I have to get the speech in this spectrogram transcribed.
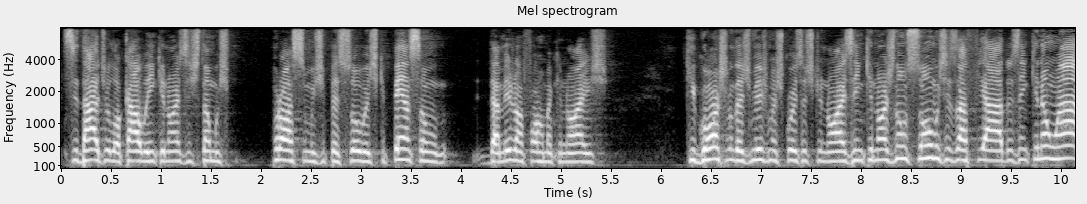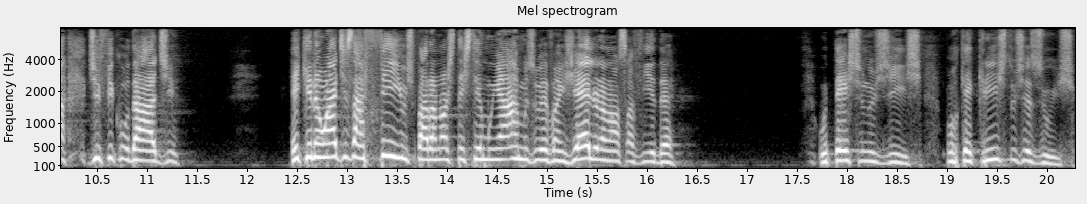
cidade ou local em que nós estamos próximos de pessoas que pensam da mesma forma que nós, que gostam das mesmas coisas que nós, em que nós não somos desafiados, em que não há dificuldade em que não há desafios para nós testemunharmos o Evangelho na nossa vida. O texto nos diz: porque Cristo Jesus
